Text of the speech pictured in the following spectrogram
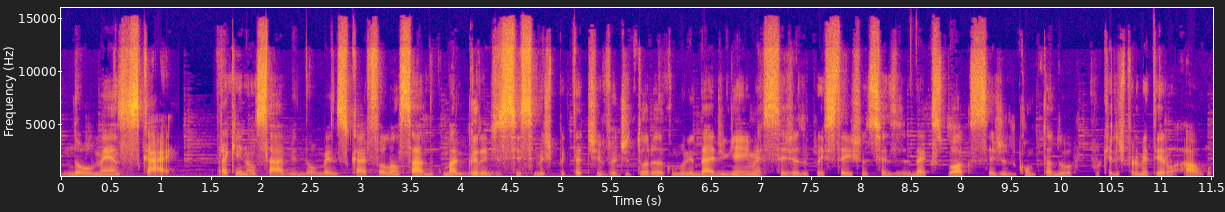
No Man's Sky. Para quem não sabe, No Man's Sky foi lançado com uma grandíssima expectativa de toda a comunidade gamer, seja do PlayStation, seja do Xbox, seja do computador, porque eles prometeram algo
